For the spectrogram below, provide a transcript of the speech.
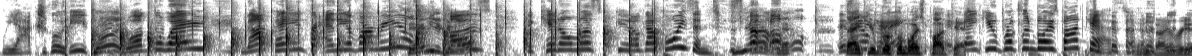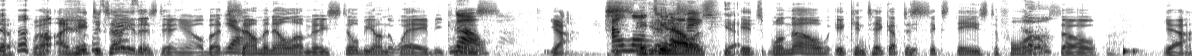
We actually Good. walked away not paying for any of our meals There because the kid almost, you know, got poisoned. Yeah. So, Is Thank he you, okay? Brooklyn Boys podcast. thank you, Brooklyn Boys Podcast. And diarrhea. Well, I hate to was tell you this, Danielle, but Yeah. salmonella may still be on the way because. Yeah. How long does 18 hours. take? Yeah. It's well, no, it can take up to six days to form. So, yeah.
